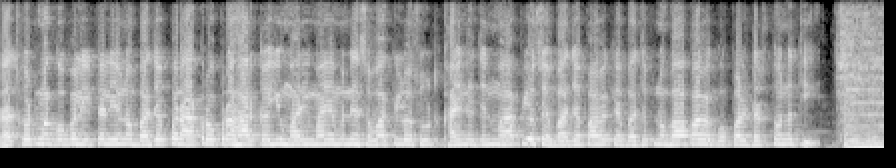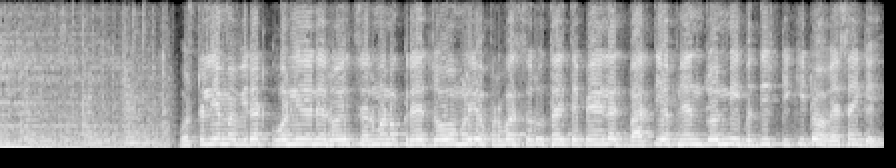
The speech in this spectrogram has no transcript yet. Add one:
રાજકોટમાં ગોપાલ ઇટાલિયાનો ભાજપ પર આકરો પ્રહાર, કહ્યું, મારી માએ મને સવા કિલો સૂટ ખાઈને જન્મ આપ્યો છે. ભાજપ આવે કે ભાજપનો બાપ આવે, ગોપાલ ડરતો નથી. ઓસ્ટ્રેલિયામાં વિરાટ કોહલી અને રોહિત શર્માનો ક્રેઝ જોવા મળ્યો. પ્રવાસ શરૂ થાય તે પહેલા જ ભારતીય ફેન ઝોનની બધી જ ટિકિટો વેચાઈ ગઈ.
